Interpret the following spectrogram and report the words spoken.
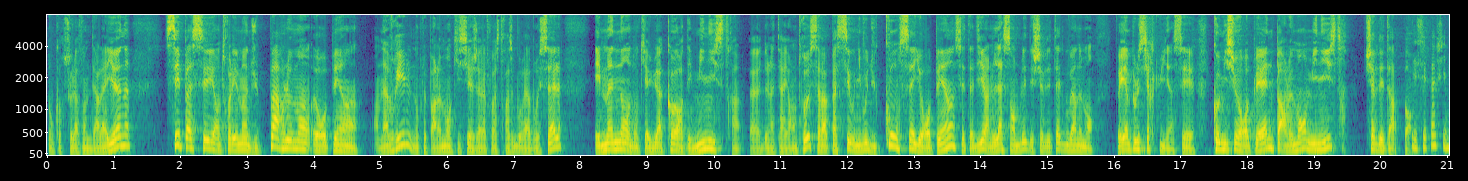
donc Ursula von der Leyen. C'est passé entre les mains du Parlement européen en avril, donc le Parlement qui siège à la fois à Strasbourg et à Bruxelles. Et maintenant, donc il y a eu accord des ministres euh, de l'Intérieur entre eux. Ça va passer au niveau du Conseil européen, c'est-à-dire l'Assemblée des chefs d'État et de gouvernement. Vous voyez un peu le circuit. Hein. C'est Commission européenne, Parlement, ministres, chef d'État. Et c'est pas fini.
